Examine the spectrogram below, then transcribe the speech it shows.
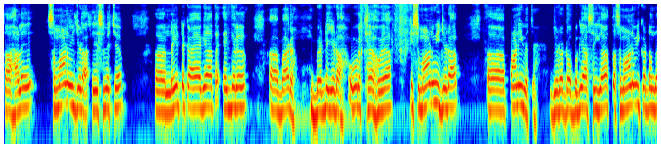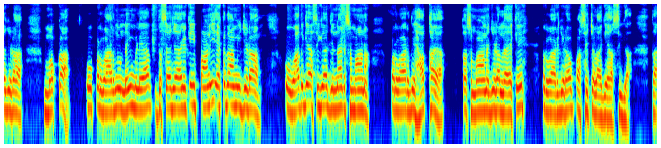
ਤਾਂ ਹਾਲੇ ਸਮਾਨ ਵੀ ਜਿਹੜਾ ਇਸ ਵਿੱਚ ਨਹੀਂ ਟਿਕਾਇਆ ਗਿਆ ਤਾਂ ਇਧਰ ਬਾਹਰ ਬੈੱਡ ਜਿਹੜਾ ਉਹ ਰੱਖਿਆ ਹੋਇਆ ਕਿ ਸਮਾਨ ਵੀ ਜਿਹੜਾ ਪਾਣੀ ਵਿੱਚ ਜਿਹੜਾ ਡੁੱਬ ਗਿਆ ਸੀਗਾ ਤਾਂ ਸਮਾਨ ਵੀ ਕੱਢਣ ਦਾ ਜਿਹੜਾ ਮੌਕਾ ਉਹ ਪਰਿਵਾਰ ਨੂੰ ਨਹੀਂ ਮਿਲਿਆ। ਦੱਸਿਆ ਜਾ ਰਿਹਾ ਕਿ ਪਾਣੀ ਇੱਕਦਮ ਹੀ ਜਿਹੜਾ ਉਹ ਵੱਧ ਗਿਆ ਸੀਗਾ, ਜਿੰਨਾ ਕਿ ਸਮਾਨ ਪਰਿਵਾਰ ਦੇ ਹੱਥ ਆਇਆ, ਤਾਂ ਸਮਾਨ ਜਿਹੜਾ ਲੈ ਕੇ ਪਰਿਵਾਰ ਜਿਹੜਾ ਉਹ ਪਾਸੇ ਚਲਾ ਗਿਆ ਸੀਗਾ। ਤਾਂ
